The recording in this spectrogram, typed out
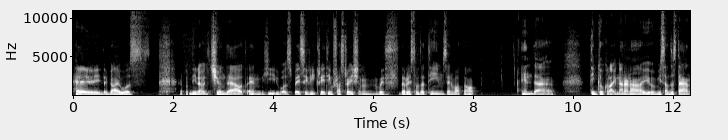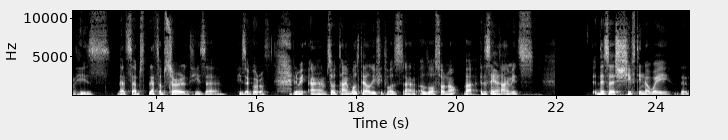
"Hey, the guy was." You know tuned out and he was basically creating frustration with the rest of the teams and whatnot. And uh tim cook like no no no you misunderstand. He's that's abs- that's absurd. He's a he's a guru. Anyway um so time will tell if it was uh, a loss or not but at the same Yeah. time it's there's a shift in a way that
